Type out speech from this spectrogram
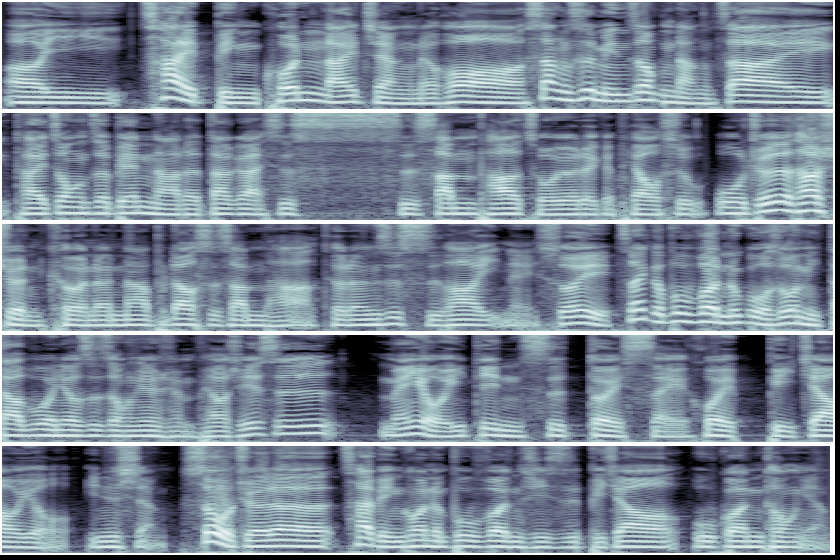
呃，以蔡炳坤来讲的话，上次民众党在台中这边拿的大概是十三趴左右的一个票数，我觉得他选可能拿不到十三趴，可能是十趴以内。所以这个部分，如果说你大部分又是中间选票，其实。没有一定是对谁会比较有影响，所以我觉得蔡炳坤的部分其实比较无关痛痒。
